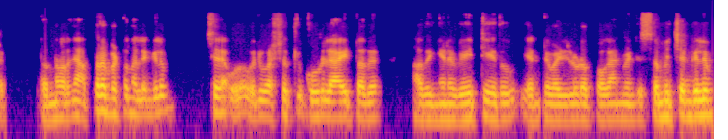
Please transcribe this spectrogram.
പെട്ടെന്ന് പറഞ്ഞാൽ അത്ര പെട്ടെന്നല്ലെങ്കിലും ചില ഒരു വർഷത്തിൽ കൂടുതലായിട്ടത് അതിങ്ങനെ വെയിറ്റ് ചെയ്തു. എന്റെ വഴിയിലൂടെ പോകാൻ വേണ്ടി ശ്രമിച്ചെങ്കിലും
